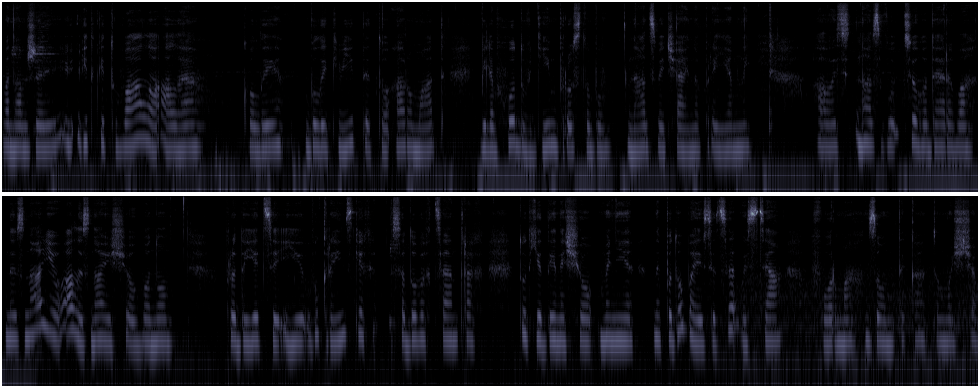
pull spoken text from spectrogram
Вона вже відквітувала, але коли були квіти, то аромат біля входу в дім просто був надзвичайно приємний. А ось назву цього дерева не знаю, але знаю, що воно продається і в українських садових центрах. Тут єдине, що мені не подобається, це ось ця форма зонтика, тому що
